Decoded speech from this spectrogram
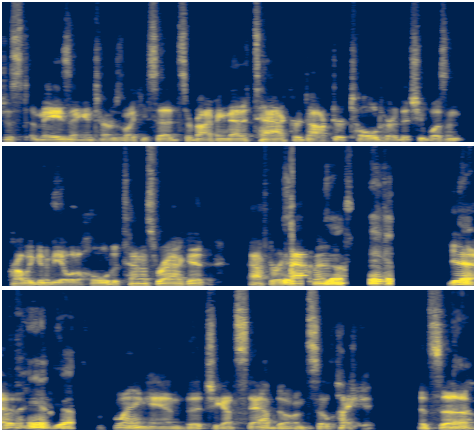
just amazing in terms of like you said, surviving that attack. Her doctor told her that she wasn't probably going to be able to hold a tennis racket after it yeah, happened. Yeah, yeah, yeah, hand, yeah, playing hand that she got stabbed on. So like, it's uh,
